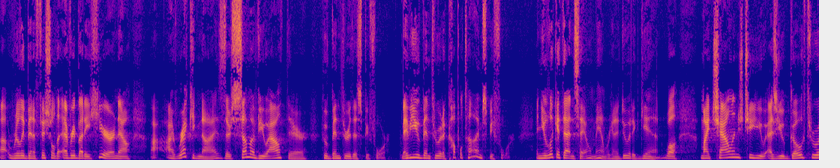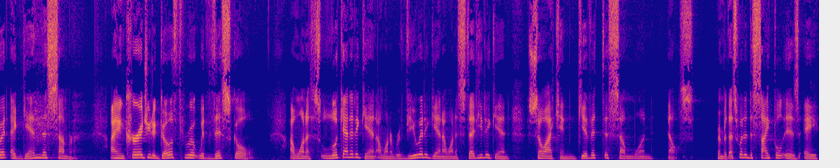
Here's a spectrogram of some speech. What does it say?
uh, really beneficial to everybody here. Now, I recognize there's some of you out there who've been through this before. Maybe you've been through it a couple times before. And you look at that and say, oh man, we're going to do it again. Well, my challenge to you as you go through it again this summer, I encourage you to go through it with this goal I want to look at it again. I want to review it again. I want to study it again so I can give it to someone else. Remember, that's what a disciple is a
